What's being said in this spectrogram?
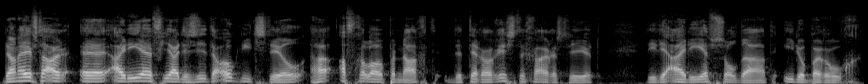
Dan heeft de uh, IDF, ja, die zitten ook niet stil, afgelopen nacht de terroristen gearresteerd die de IDF-soldaat Ido Baruch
